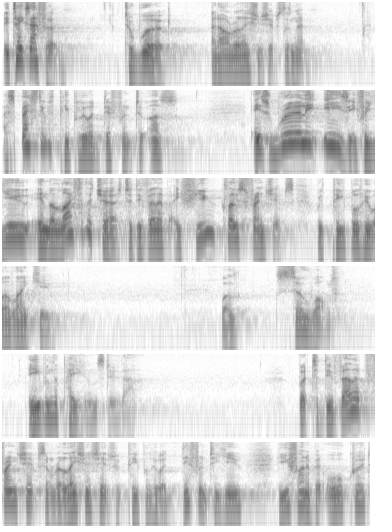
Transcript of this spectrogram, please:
It takes effort to work at our relationships, doesn't it? Especially with people who are different to us. It's really easy for you in the life of the church to develop a few close friendships with people who are like you. Well, so what? Even the pagans do that. But to develop friendships and relationships with people who are different to you, you find a bit awkward,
